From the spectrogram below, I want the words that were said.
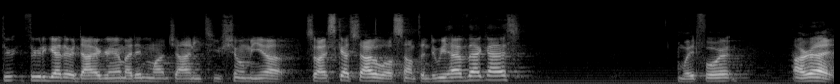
threw, threw together a diagram. I didn't want Johnny to show me up, so I sketched out a little something. Do we have that, guys? Wait for it. All right.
